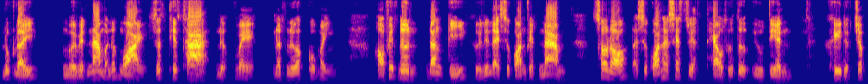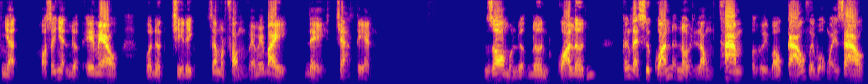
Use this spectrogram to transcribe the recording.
Lúc đấy, người Việt Nam ở nước ngoài rất thiết tha được về đất nước của mình. Họ viết đơn đăng ký gửi lên Đại sứ quán Việt Nam, sau đó Đại sứ quán sẽ xét duyệt theo thứ tự ưu tiên. Khi được chấp nhận họ sẽ nhận được email và được chỉ định ra một phòng vé máy bay để trả tiền. Do một lượng đơn quá lớn, các đại sứ quán đã nổi lòng tham và gửi báo cáo về Bộ Ngoại giao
